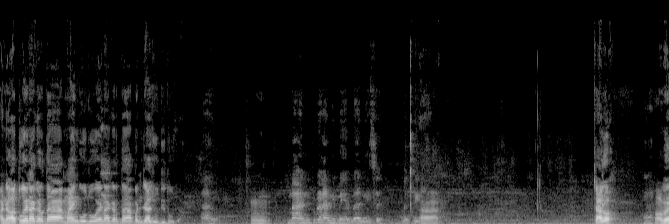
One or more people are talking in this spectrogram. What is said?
અને હતું એના કરતા માંગ્યું હતું એના કરતા પણ જાજુ દીધું છે. હમ. મહેરબાની છે હા. ચાલો. હવે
